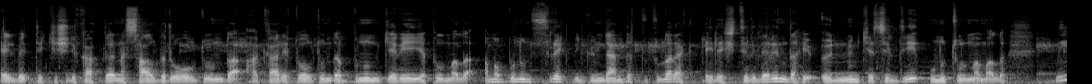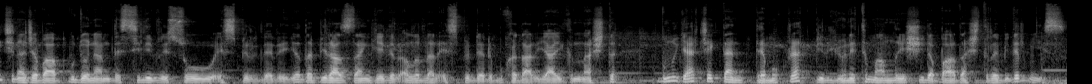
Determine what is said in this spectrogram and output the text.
Elbette kişilik haklarına saldırı olduğunda, hakaret olduğunda bunun gereği yapılmalı ama bunun sürekli gündemde tutularak eleştirilerin dahi önünün kesildiği unutulmamalı. Niçin acaba bu dönemde Silivri soğuğu esprileri ya da birazdan gelir alırlar esprileri bu kadar yaygınlaştı? Bunu gerçekten demokrat bir yönetim anlayışıyla bağdaştırabilir miyiz?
